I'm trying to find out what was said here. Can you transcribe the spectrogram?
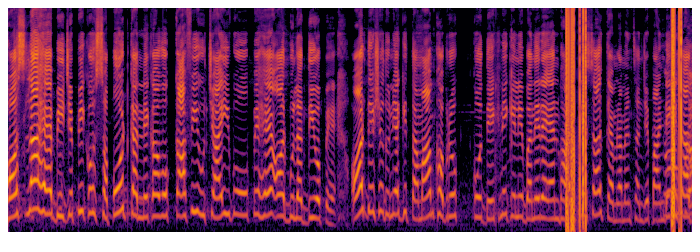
हौसला है बीजेपी को सपोर्ट करने का वो काफ़ी ऊंचाई वो पे है और बुलंदियों पे है। और देश और दुनिया की तमाम खबरों को देखने के लिए बने रहे एन भारत के साथ। कैमरामैन संजय पांडे के साथ।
